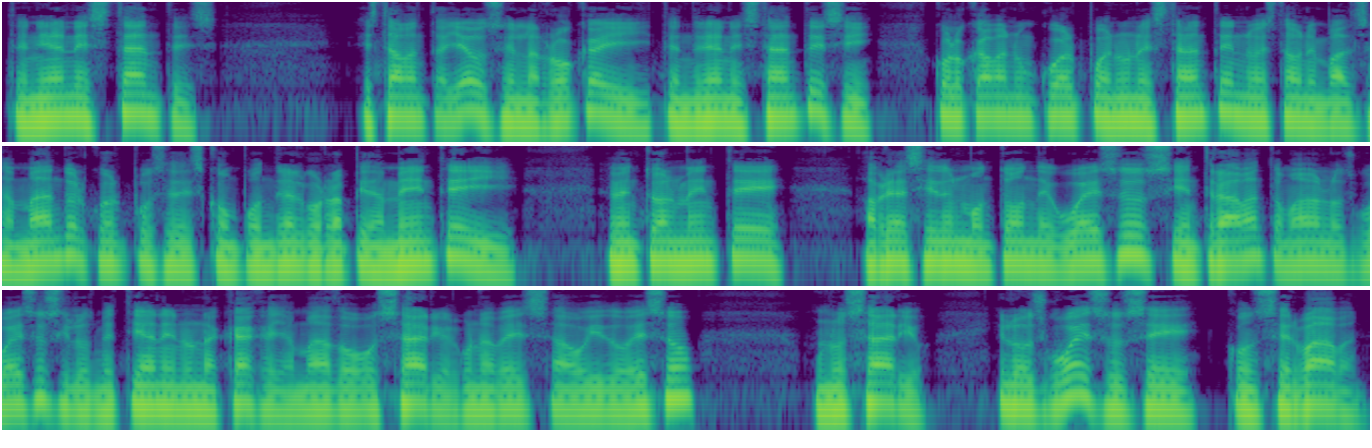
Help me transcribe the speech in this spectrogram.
tenían estantes, estaban tallados en la roca y tendrían estantes y colocaban un cuerpo en un estante, no estaban embalsamando, el cuerpo se descompondría algo rápidamente y eventualmente habría sido un montón de huesos. Si entraban, tomaban los huesos y los metían en una caja llamado osario. ¿Alguna vez ha oído eso? Un osario. Y los huesos se conservaban.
